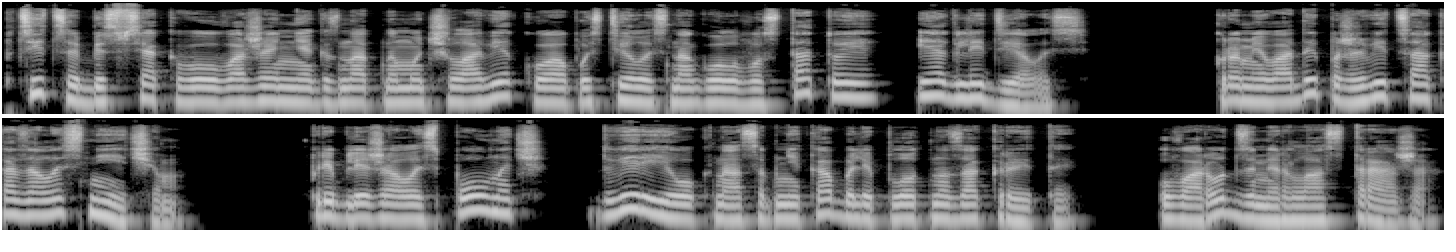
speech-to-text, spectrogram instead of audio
Птица без всякого уважения к знатному человеку опустилась на голову статуи и огляделась. Кроме воды поживиться оказалось нечем. Приближалась полночь, двери и окна особняка были плотно закрыты. У ворот замерла стража.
